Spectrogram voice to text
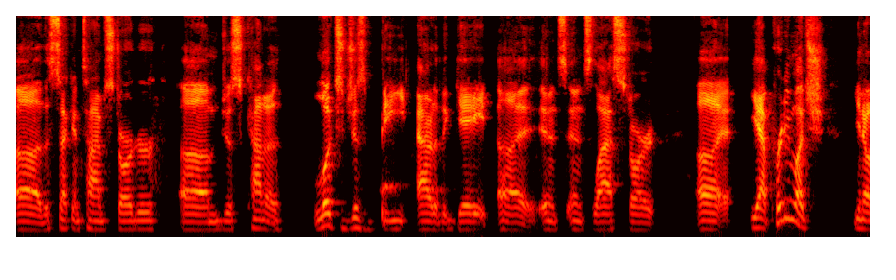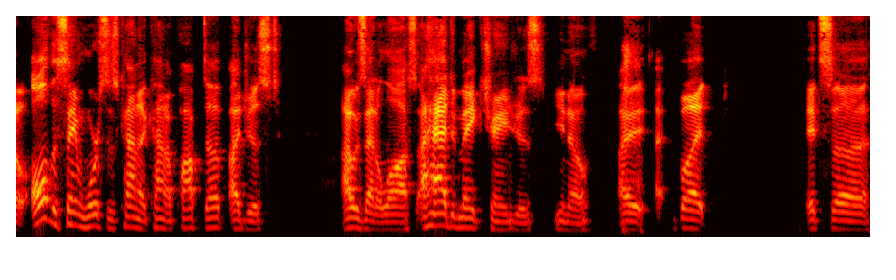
uh, the second time starter. Um, just kind of looked just beat out of the gate uh, in its in its last start. Uh, yeah, pretty much you know, all the same horses kind of kind of popped up. I just I was at a loss. I had to make changes, you know. I but it's uh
